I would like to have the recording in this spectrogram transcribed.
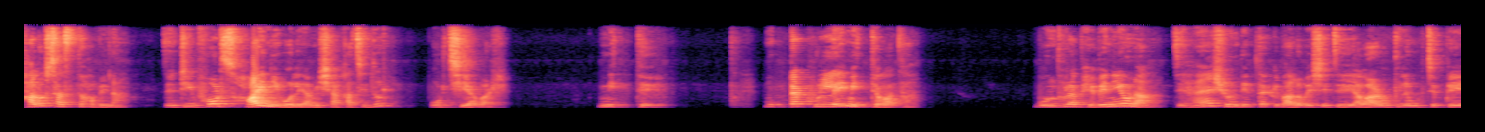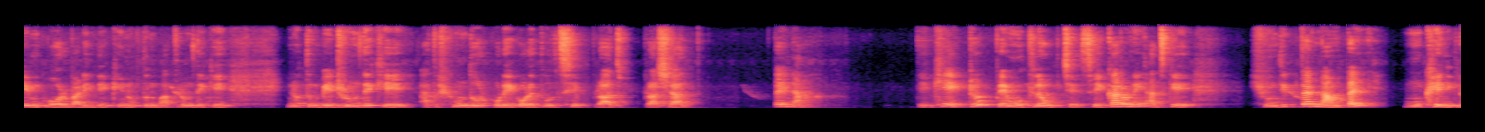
ভালো সাজতে হবে না যে ডিভোর্স হয়নি বলে আমি শাখা সিঁদুর পড়ছি আবার। মিথ্যে। মুখটা খুললেই মিথ্যে কথা। বন্ধুরা ভেবে নিও না যে হ্যাঁ সন্দীপ তাকে ভালোবেসেছে, আবার উতলে উঠছে প্রেম, ঘর বাড়ি দেখে, নতুন বাথরুম দেখে, নতুন বেডরুম দেখে, এত সুন্দর করে গড়ে তুলছে রাজ প্রাসাদ। তাই না? দেখে একটু প্রেম উতলে উঠছে। সেই কারণে আজকে সন্দীপতার নামটাই মুখে নিল।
